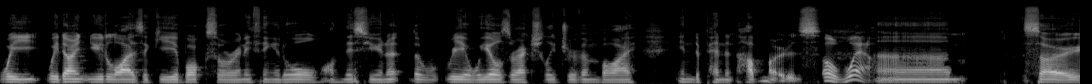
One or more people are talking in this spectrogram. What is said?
we we don't utilize a gearbox or anything at all on this unit. The rear wheels are actually driven by independent hub motors. Oh wow! Um, so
